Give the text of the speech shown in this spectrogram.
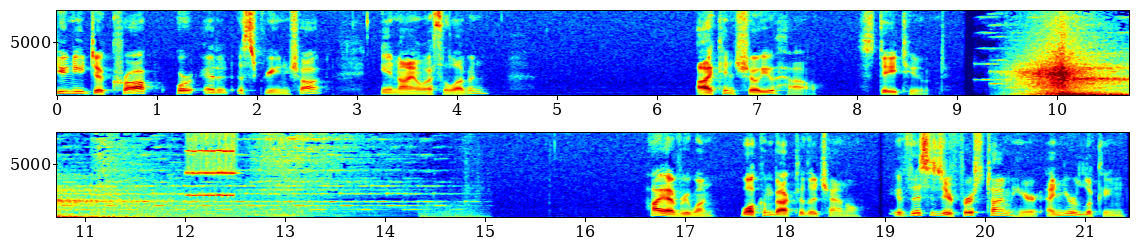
Do you need to crop or edit a screenshot in iOS 11? I can show you how. Stay tuned. Hi everyone, welcome back to the channel. If this is your first time here and you're looking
